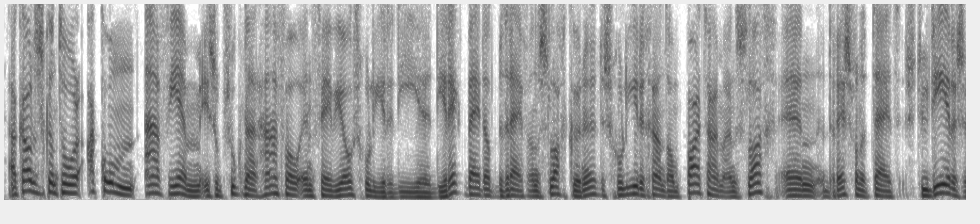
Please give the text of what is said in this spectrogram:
Accountantskantoor Accon AVM is op zoek naar HAVO- en VWO-scholieren... die eh, direct bij dat bedrijf aan de slag kunnen. De scholieren gaan dan parttime aan de slag en de rest van de tijd studeren ze.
